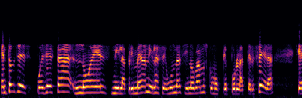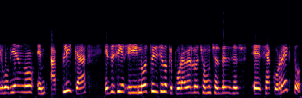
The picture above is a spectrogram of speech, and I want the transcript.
Entonces, pues esta no es ni la primera ni la segunda, sino vamos como que por la tercera que el gobierno em, aplica es decir, y no estoy diciendo que por haberlo hecho muchas veces eh, sea correcto.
